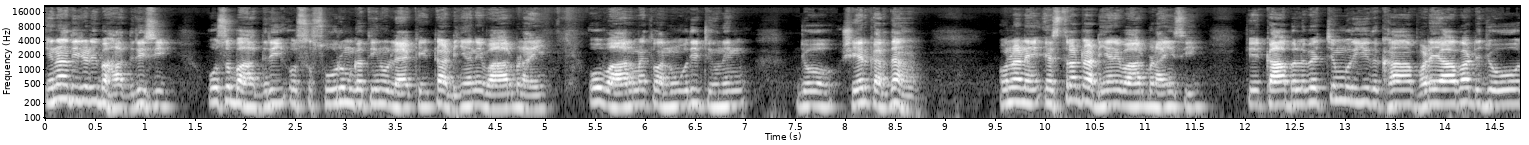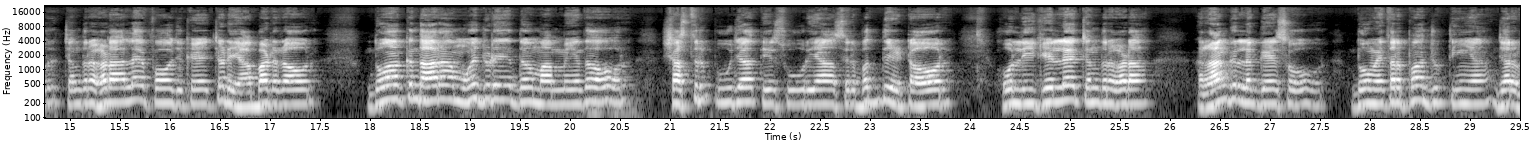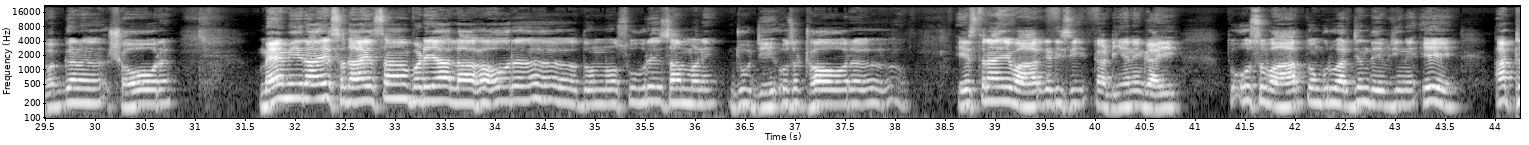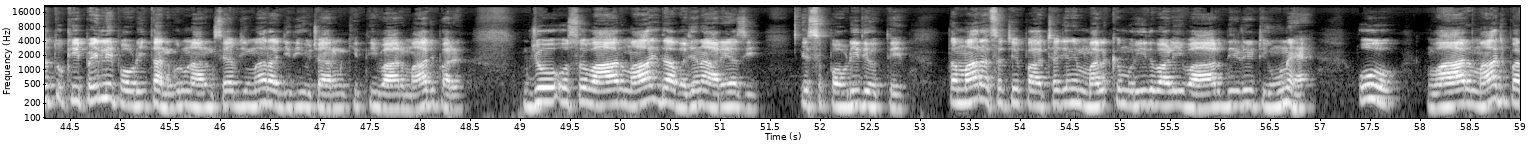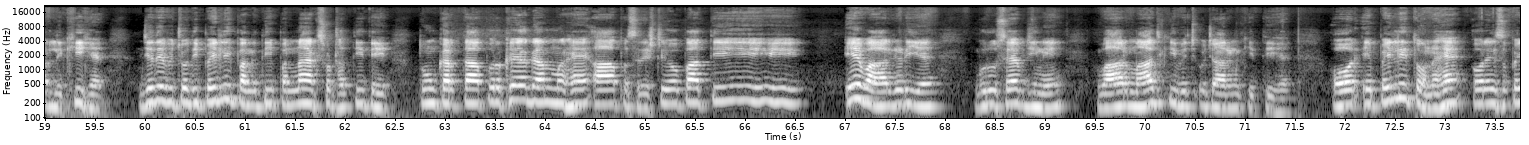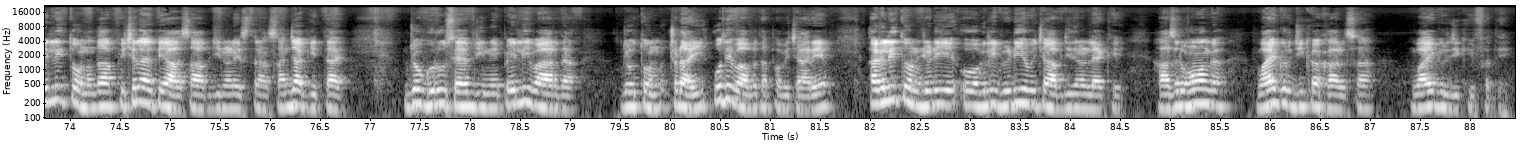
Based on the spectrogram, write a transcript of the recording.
ਇਹਨਾਂ ਦੀ ਜਿਹੜੀ ਬਹਾਦਰੀ ਸੀ, ਉਸ ਬਹਾਦਰੀ, ਉਸ ਸੂਰਮਗਤੀ ਨੂੰ ਲੈ ਕੇ ਢਾਡੀਆਂ ਨੇ ਵਾਰ ਬਣਾਈ। ਉਹ ਵਾਰ ਮੈਂ ਤੁਹਾਨੂੰ ਉਹਦੀ ਟਿਊਨਿੰਗ ਜੋ ਸ਼ੇਅਰ ਕਰਦਾ ਹਾਂ, ਉਹਨਾਂ ਨੇ ਇਸ ਤਰ੍ਹਾਂ ਢਾਡੀਆਂ ਨੇ ਵਾਰ ਬਣਾਈ ਸੀ ਕਿ ਕਾਬਲ ਵਿੱਚ ਮੁਰੀਦ ਖਾਂ ਫੜਿਆ ਵੱਡ ਜੋਰ ਚੰਦਰਹੜਾ ਲੈ ਫੌਜ ਕੇ ਚੜਿਆ ਵੱਡ ਰੌਰ ਦੋਆਂ ਕੰਧਾਰਾਂ ਮੋਹ ਜੁੜੇ ਦਮਾਮੇ ਦੌਰ, ਸ਼ਸਤਰ ਪੂਜਾ ਤੇ ਸੂਰਿਆਂ ਸਿਰ ਬੱਧੇ ਟੌਰ, ਹੋਲੀ ਖੇਲੇ ਚੰਦਰਹੜਾ ਰੰਗ ਲੱਗੇ ਸੋਰ, ਦੋਵੇਂ ਤਰਫਾਂ ਜੁੱਟੀਆਂ ਜਰ ਵਗਣ ਸ਼ੋਰ ਮੈਂ ਵੀ ਰਾਏ ਸਦਾਏ ਸਾਂ, ਵੜਿਆ ਲਾਹੌਰ, ਦੋਨੋਂ ਸੂਰੇ ਸਾਹਮਣੇ, ਜੂਝੇ ਉਸ ਠੌਰ। ਇਸ ਤਰ੍ਹਾਂ ਇਹ ਵਾਰ ਜਿਹੜੀ ਸੀ, ਢਾਡੀਆਂ ਨੇ ਗਾਈ। ਤਾਂ ਉਸ ਵਾਰ ਤੋਂ ਗੁਰੂ ਅਰਜਨ ਦੇਵ ਜੀ ਨੇ ਇਹ ਅੱਠ ਤੁਕੀ ਪਹਿਲੀ ਪੌੜੀ ਧੰਨ ਗੁਰੂ ਨਾਨਕ ਸਾਹਿਬ ਜੀ ਮਹਾਰਾਜ ਜੀ ਦੀ ਉਚਾਰਨ ਕੀਤੀ ਵਾਰ ਮਾਝ ਪਰ, ਜੋ ਉਸ ਵਾਰ ਮਾਝ ਦਾ ਵਜਨ ਆ ਰਿਹਾ ਸੀ ਇਸ ਪੌੜੀ ਦੇ ਉੱਤੇ, ਤਾਂ ਮਹਾਰਾਜ ਸੱਚੇ ਪਾਤਸ਼ਾਹ ਜੀ ਨੇ ਮਲਕ ਮੁਰੀਦ ਵਾਲੀ ਵਾਰ ਦੀ ਜਿਹੜੀ ਟਿਊਨ ਹੈ, ਉਹ ਵਾਰ ਮਾਝ ਪਰ ਲਿਖੀ ਹੈ। ਜਿਹਦੇ ਵਿੱਚ ਉਹਦੀ ਪਹਿਲੀ ਪੰਕਤੀ ਪੰਨਾ 138 ਤੇ, ਤੂੰ ਕਰਤਾ ਪੁਰਖ ਅਗੰਮ ਹੈ ਆਪ ਸ੍ਰਿਸ਼ਟਿ ਉਪਾਤੀ। ਇਹ ਵਾਰ ਜਿਹੜੀ ਹੈ, ਗੁਰੂ ਸਾਹਿਬ ਜੀ ਨੇ ਵਾਰ ਮਾਝ ਕੀ ਵਿੱਚ ਉਚਾਰਨ ਕੀਤੀ ਹੈ। ਔਰ ਇਹ ਪਹਿਲੀ ਧੁਨ ਹੈ ਔਰ ਇਸ ਪਹਿਲੀ ਧੁਨ ਦਾ ਪਿਛਲਾ ਇਤਿਹਾਸ ਆਪ ਜੀ ਨਾਲ ਇਸ ਤਰ੍ਹਾਂ ਸਾਂਝਾ ਕੀਤਾ ਹੈ, ਜੋ ਗੁਰੂ ਸਾਹਿਬ ਜੀ ਨੇ ਪਹਿਲੀ ਵਾਰ ਦਾ ਜੋ ਧੁਨ ਚੜਾਈ ਉਹਦੇ ਬਾਬਤ ਆਪਾਂ ਵਿਚਾਰੇ ਅਗਲੀ ਧੁਨ ਜਿਹੜੀ ਹੈ, ਉਹ ਅਗਲੀ ਵੀਡੀਓ ਵਿੱਚ ਆਪ ਜੀ ਨਾਲ ਲੈ ਕੇ ਹਾਜ਼ਰ ਹੋਵਾਂਗਾ। ਵਾਹਿਗੁਰੂ ਜੀ ਕਾ ਖਾਲਸਾ, ਵਾਹਿਗੁਰੂ ਜੀ ਕੀ ਫਤਿਹ।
